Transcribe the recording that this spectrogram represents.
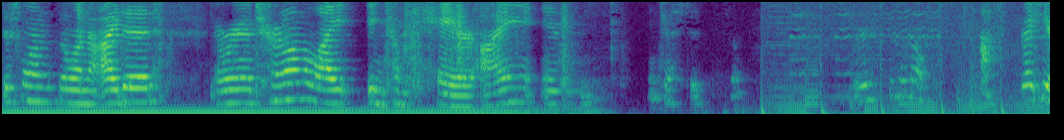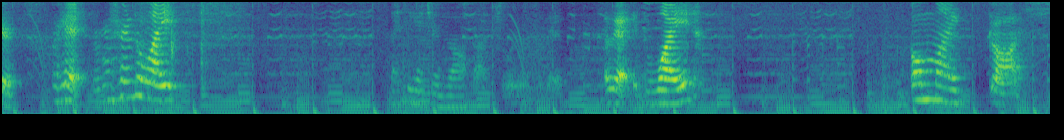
this one's the one that I did. And we're gonna turn on the light and compare. I am interested. So where's the remote? Ah, right here. Okay, so we're gonna turn the light. I think I turned it off actually, that's okay. Okay, it's white. Oh my gosh.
